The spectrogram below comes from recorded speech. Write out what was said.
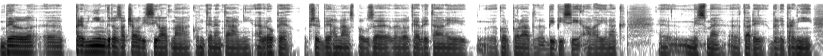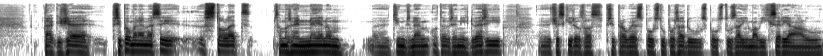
byl e, prvním, kdo začal vysílat na kontinentální Evropě. Předběhl nás pouze ve Velké Británii korporát BBC, ale jinak my jsme tady byli první. Takže připomeneme si 100 let samozřejmě nejenom tím dnem otevřených dveří. Český rozhlas připravuje spoustu pořadů, spoustu zajímavých seriálů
